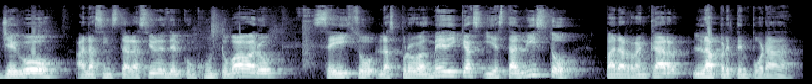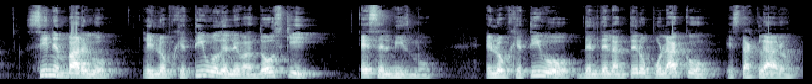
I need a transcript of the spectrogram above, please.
llegó a las instalaciones del conjunto bávaro, se hizo las pruebas médicas y está listo para arrancar la pretemporada. Sin embargo, el objetivo de Lewandowski es el mismo. El objetivo del delantero polaco está claro.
